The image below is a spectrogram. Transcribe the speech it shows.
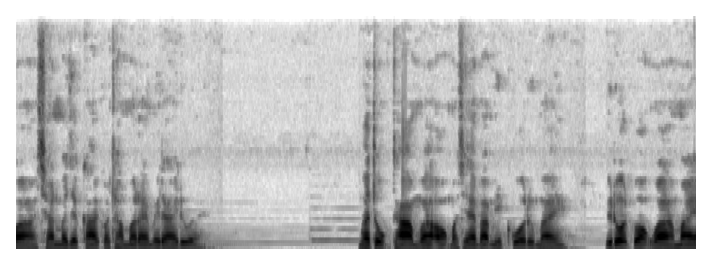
ว่าชั้นบรรยากาศก็ทำอะไรไม่ได้ด้วย เมื่อถูกถามว่าออกมาแฉแบบนี้กลัวหรือไม่ วิโรธบอกว่าไม่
